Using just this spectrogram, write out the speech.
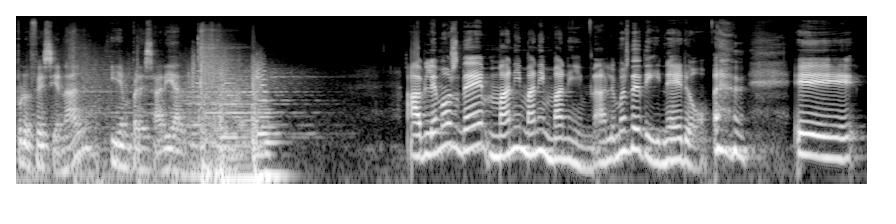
profesional y empresarial. Hablemos de money, money, money. Hablemos de dinero. eh,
